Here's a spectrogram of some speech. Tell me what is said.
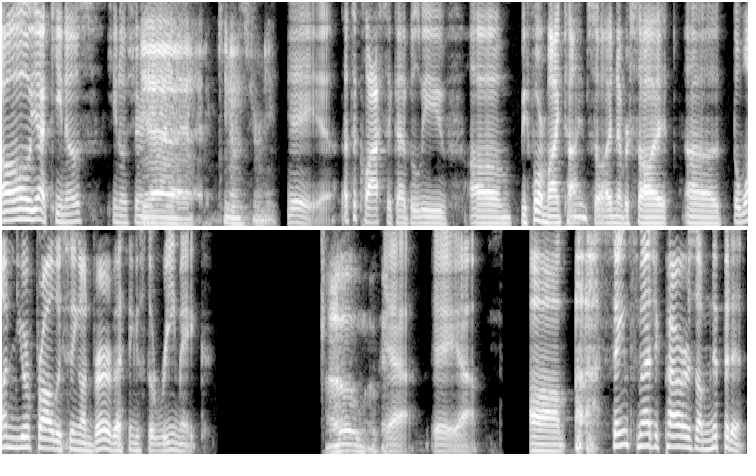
Oh yeah, Kino's Kino's journey. Yeah, Kino's journey. yeah, yeah, yeah. That's a classic, I believe. Um, before my time, so I never saw it. Uh, the one you're probably seeing on VRV, I think, is the remake. Oh, okay. Yeah, yeah, yeah. Um, Saints' magic power is omnipotent.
